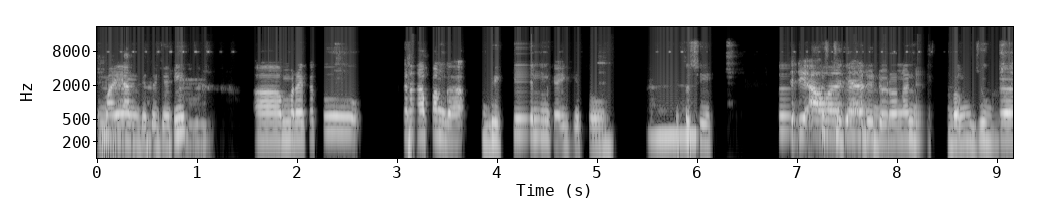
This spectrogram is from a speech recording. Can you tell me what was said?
lumayan gitu. Jadi eh, mereka tuh kenapa nggak bikin kayak gitu? Hmm. Itu sih. Terus Jadi juga awalnya ada dorongan di cabang juga.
